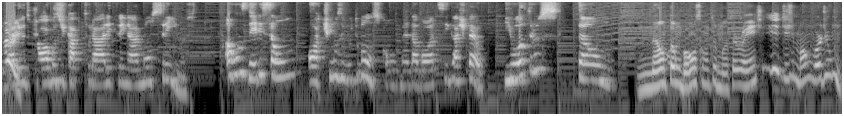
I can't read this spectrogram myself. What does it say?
vários jogos de capturar e treinar monstrinhos. Alguns deles são ótimos e muito bons, como Medabots e Gashpel. E outros são Não tão bons quanto Monster Ranch e Digimon World 1.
